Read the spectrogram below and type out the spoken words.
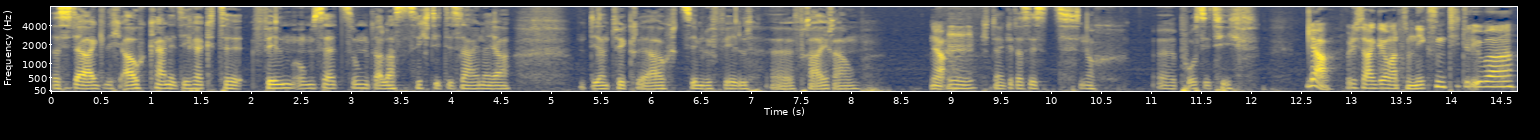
Das ist ja eigentlich auch keine direkte Filmumsetzung. Da lassen sich die Designer ja und die Entwickler auch ziemlich viel äh, Freiraum. Ja. Mhm. Ich denke, das ist noch äh, positiv ja, würde ich sagen, gehen wir mal zum nächsten Titel über.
